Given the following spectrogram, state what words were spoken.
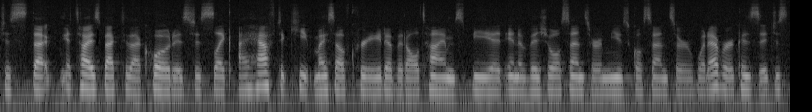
just that it ties back to that quote. It's just like I have to keep myself creative at all times, be it in a visual sense or a musical sense or whatever, because it just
